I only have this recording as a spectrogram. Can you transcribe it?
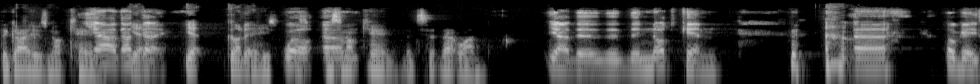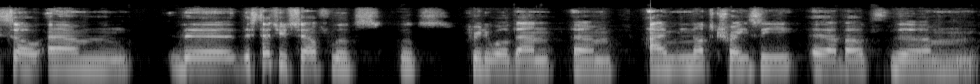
the guy who's not Ken. yeah, that Yeah. guy. Yeah, got Yeah, it. he's, Well, he's, he's um, not Ken. It's that one. Yeah, the the, the not Ken. uh, okay, so um, the the statue itself looks looks pretty well done. Um, I'm not crazy uh, about the um,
